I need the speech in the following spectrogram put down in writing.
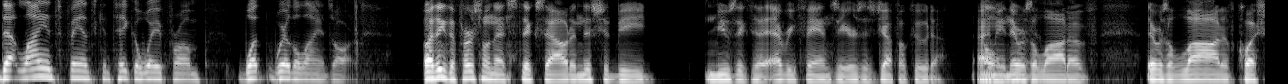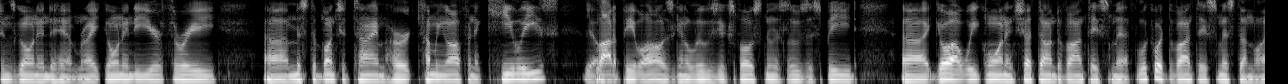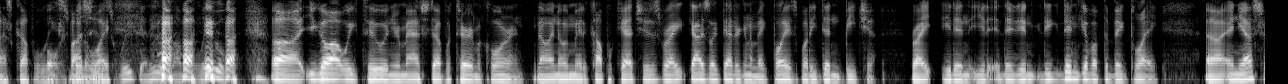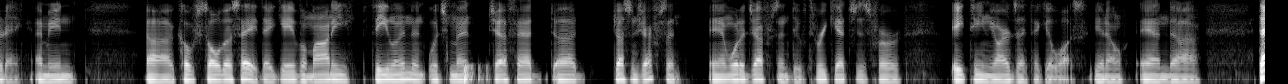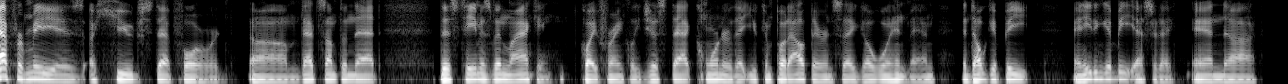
that Lions fans can take away from what where the Lions are? Well, I think the first one that sticks out, and this should be music to every fan's ears, is Jeff Okudah. I oh, mean, there was a lot of there was a lot of questions going into him, right? Going into year three, uh, missed a bunch of time, hurt, coming off an Achilles. Yep. A lot of people, oh, he's going to lose the explosiveness, lose the speed. Uh, go out week one and shut down DeVonta Smith. Look what DeVonta Smith's done the last couple of weeks. Oh, by the way, this weekend he was unbelievable. uh, you go out week two and you're matched up with Terry McLaurin. Now I know he made a couple catches, right? Guys like that are going to make plays, but he didn't beat you, right? He didn't. He, they didn't. He didn't give up the big play. Uh, and yesterday, I mean, uh, coach told us, hey, they gave Amani Thielen, which meant Jeff had uh, Justin Jefferson. And what did Jefferson do? Three catches for 18 yards, I think it was. You know, and uh, that for me is a huge step forward. Um, that's something that this team has been lacking, quite frankly. Just that corner that you can put out there and say, "Go win, man," and don't get beat. And he didn't get beat yesterday, and uh,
